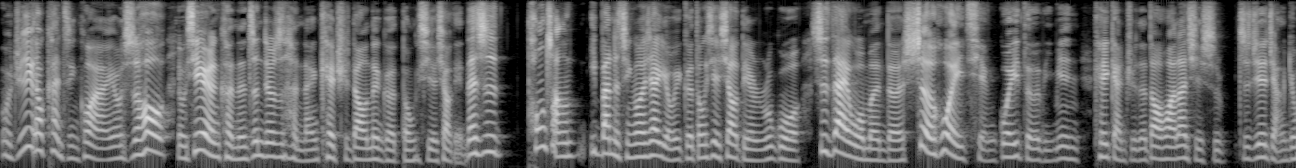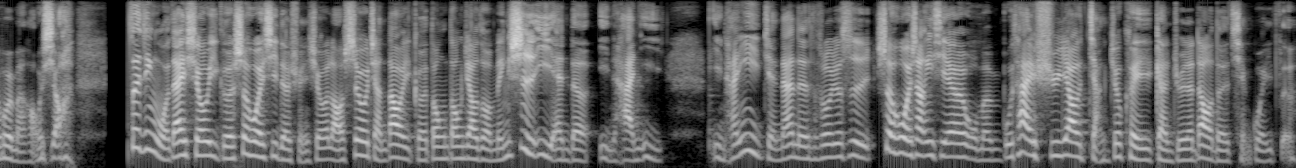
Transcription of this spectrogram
我觉得要看情况啊。有时候有些人可能真的就是很难 catch 到那个东西的笑点，但是通常一般的情况下，有一个东西的笑点，如果是在我们的社会潜规则里面可以感觉得到的话，那其实直接讲就会蛮好笑。最近我在修一个社会系的选修，老师有讲到一个东东叫做明示义言的隐含义。隐含义简单的说，就是社会上一些我们不太需要讲就可以感觉得到的潜规则。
